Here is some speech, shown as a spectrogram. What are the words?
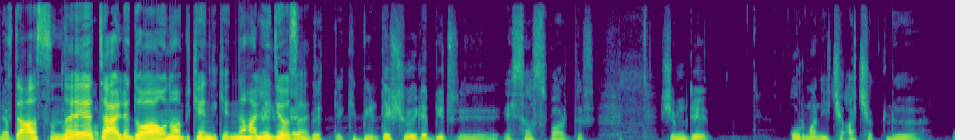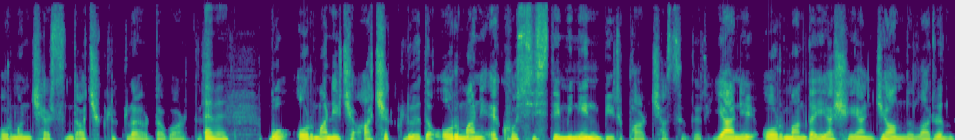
haline da aslında bırakalım. yeterli. Doğa onu kendi kendine hallediyor El, zaten. Elbette ki. Bir de şöyle bir e, esas vardır. Şimdi orman içi açıklığı, orman içerisinde açıklıklar da vardır. Evet. Bu orman içi açıklığı da orman ekosisteminin bir parçasıdır. Yani ormanda yaşayan canlıların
